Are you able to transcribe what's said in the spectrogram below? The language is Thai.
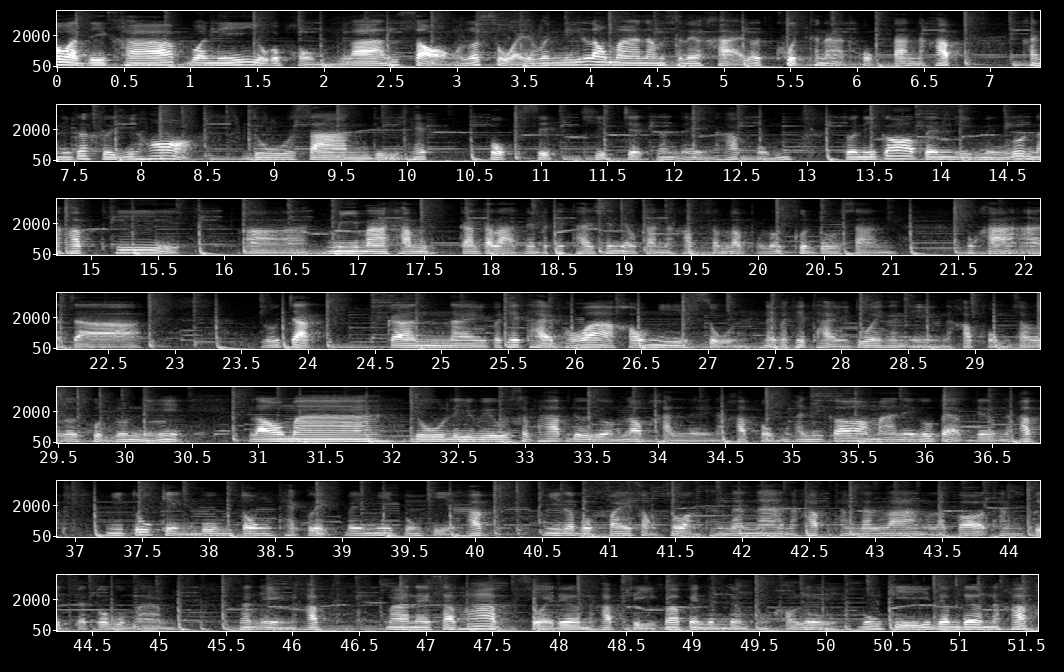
สวัสดีครับ วันนี้อยู่กับผมร้าน 2 รถสวย วันนี้เรามานำเสนอขายรถขุดขนาด 6 ตันนะครับ คันนี้ก็คือยี่ห้อดูซาน DH 60ขีด7นั่นเองนะครับผมตัวนี้ก็เป็นอีกหนึ่งรุ่นนะครับที่มีมาทำการตลาดในประเทศไทยเช่นเดียวกันนะครับสำหรับรถขุดดูซานลูกค้าอาจจะรู้จัก กันในประเทศไทย เพราะว่าเขามีศูนย์ในประเทศไทยด้วยนั่นเองนะครับผมสำหรับรถขุดรุ่นนี้ เรามาดูรีวิวสภาพโดยรวมรอบคันเลยนะครับผมคันนี้ก็มาในรูปแบบเดิมนะครับ มีตู้เก่งบูมตรงแท็กเหล็กใบมีดวงกี่นครับมีระบบไฟส่องสว่างทางด้านหน้านะครับ ทางด้านล่าง แล้วก็ทางติดกับตัวบูมอาร์มนั่นเองนะครับมาในสภาพสวยเดิมนะครับ สีก็เป็นเดิมๆของเขาเลยบุ้งกี่เดิมๆนะครับ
